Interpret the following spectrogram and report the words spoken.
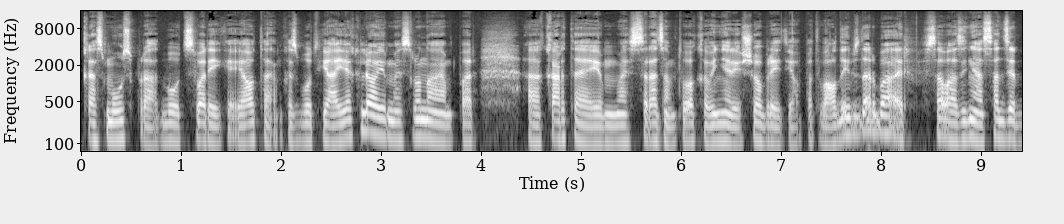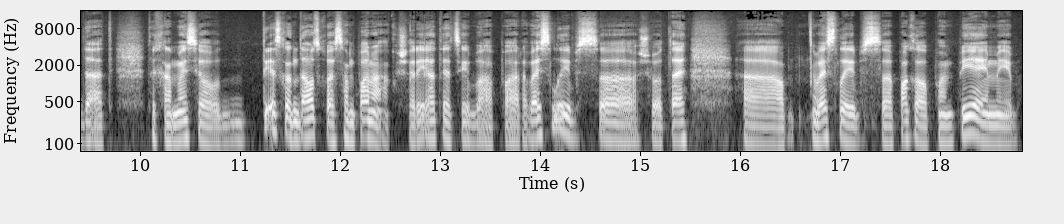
kas mūsuprāt būtu svarīgie jautājumi, kas būtu jāiekļauj, ja mēs runājam par uh, kartējumu. Mēs redzam to, ka viņi arī šobrīd jau pat valdības darbā ir savā ziņā sadzirdēti. Mēs jau diezgan daudz ko esam panākuši arī attiecībā par veselības te veselības pakalpojumu pieejamību.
